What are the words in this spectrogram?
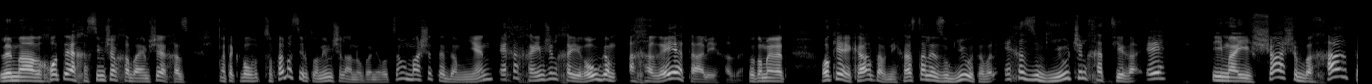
למערכות היחסים שלך בהמשך. אז אתה כבר צופה בסרטונים שלנו ואני רוצה ממש שתדמיין איך החיים שלך ייראו גם אחרי התהליך הזה. זאת אומרת, אוקיי, הכרת ונכנסת לזוגיות, אבל איך הזוגיות שלך תיראה עם האישה שבחרת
